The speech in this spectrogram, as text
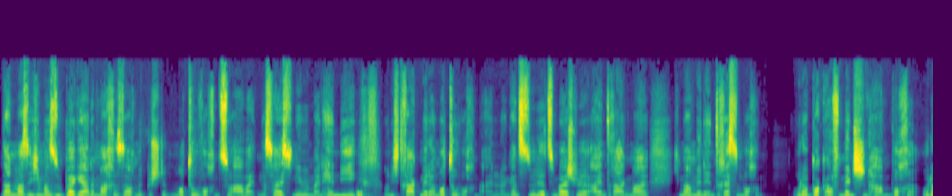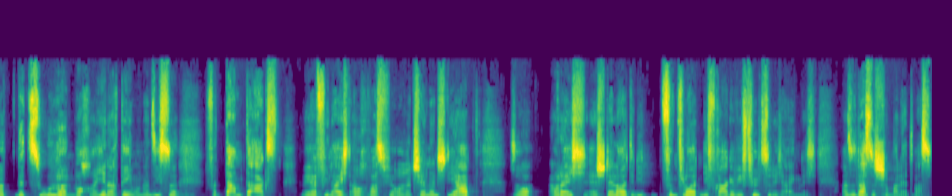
Dann, was ich immer super gerne mache, ist auch mit bestimmten Mottowochen zu arbeiten. Das heißt, ich nehme mein Handy und ich trage mir da Mottowochen ein. Und dann kannst du dir zum Beispiel eintragen mal, ich mache mir eine Interessenwoche oder Bock auf Menschen haben Woche oder eine Zuhören Woche, je nachdem. Und dann siehst du, verdammte Axt, wäre vielleicht auch was für eure Challenge, die ihr habt. So, oder ich stelle heute die fünf Leuten die Frage, wie fühlst du dich eigentlich? Also das ist schon mal etwas.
